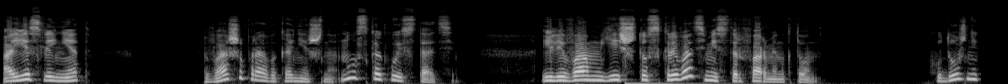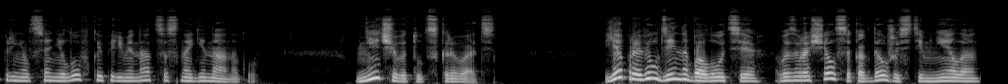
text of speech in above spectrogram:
«А если нет?» «Ваше право, конечно, но с какой стати? Или вам есть что скрывать, мистер Фармингтон?» Художник принялся неловко переминаться с ноги на ногу. «Нечего тут скрывать. Я провел день на болоте, возвращался, когда уже стемнело.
